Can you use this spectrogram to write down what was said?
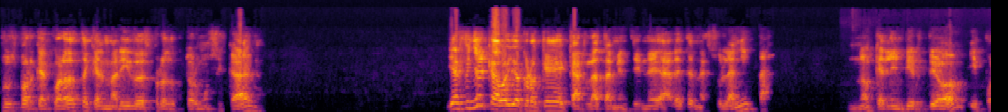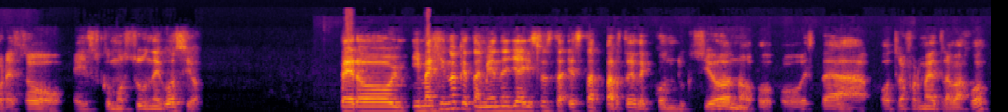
Pues porque acuérdate que el marido es productor musical. Y al fin y al cabo yo creo que Carla también tiene de tener su lanita, ¿no? Que le invirtió y por eso es como su negocio. Pero imagino que también ella hizo esta, esta parte de conducción o, o esta otra forma de trabajo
